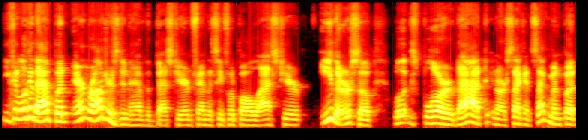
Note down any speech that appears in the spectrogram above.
you can look at that, but Aaron Rodgers didn't have the best year in fantasy football last year either. So we'll explore that in our second segment. But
